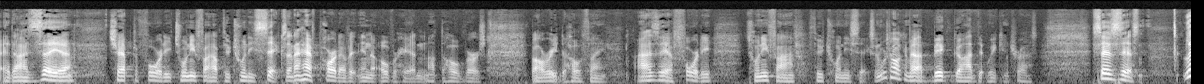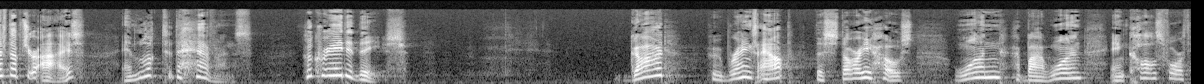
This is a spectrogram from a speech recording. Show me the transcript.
at Isaiah chapter 40, 25 through 26. And I have part of it in the overhead, and not the whole verse, but I'll read the whole thing. Isaiah 40, 25 through 26. And we're talking about a big God that we can trust. It says this Lift up your eyes and look to the heavens. Who created these? God who brings out the starry host one by one and calls forth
